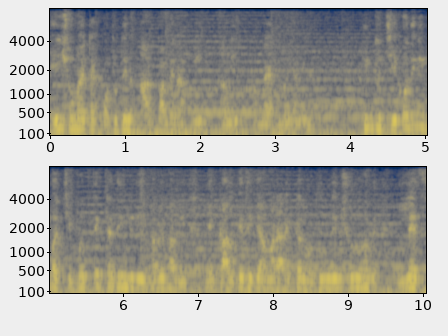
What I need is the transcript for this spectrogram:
এই সময়টা কতদিন আর পাবেন আপনি, আমি, আমরা এখনও জানি না। কিন্তু যে কদিনই পাচ্ছি, প্রত্যেকটা দিন যদি এভাবে ভাবি যে কালকে থেকে আমার আরেকটা নতুন দিন শুরু হবে লেটস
